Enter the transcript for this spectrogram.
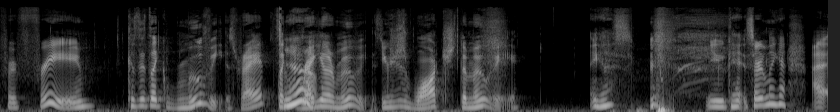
for free Because it's like movies, right? It's like Yeah. regular movies. You just watch the movie. Yes you can certainly can I,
